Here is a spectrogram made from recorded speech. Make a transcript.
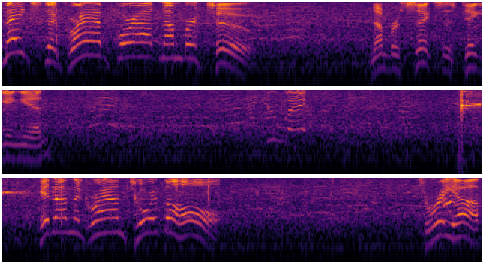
makes the grab for out number two. Number six is digging in. Hit on the ground toward the hole. Three up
